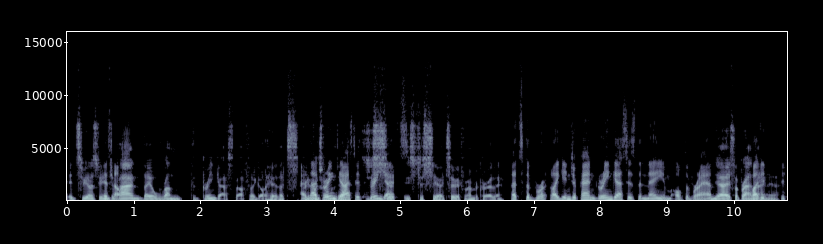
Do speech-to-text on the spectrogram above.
It's to be honest with you, in It's not. Japan, they all run the green gas stuff they got here. That's pretty And that much green gas It's isn't green just gas. It's just CO2, if I remember correctly. That's the, br- like in Japan, green gas is the name of the brand, Yeah, it's the brand name. it,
